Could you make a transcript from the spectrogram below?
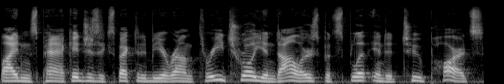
Biden's package is expected to be around $3 trillion, but split into two parts.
